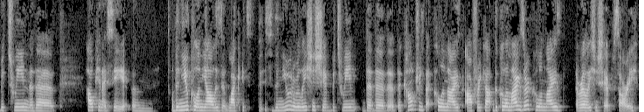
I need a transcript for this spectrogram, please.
between the, how can I say, um, the new colonialism. Like it's it's the new relationship between the, the the the countries that colonized africa the colonizer colonized relationship sorry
